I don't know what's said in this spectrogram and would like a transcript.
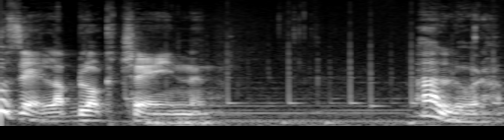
Cos'è la blockchain? Allora,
